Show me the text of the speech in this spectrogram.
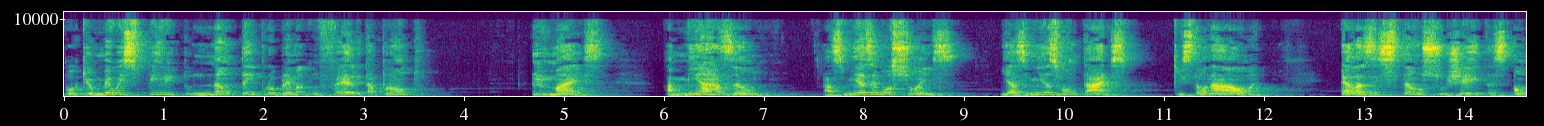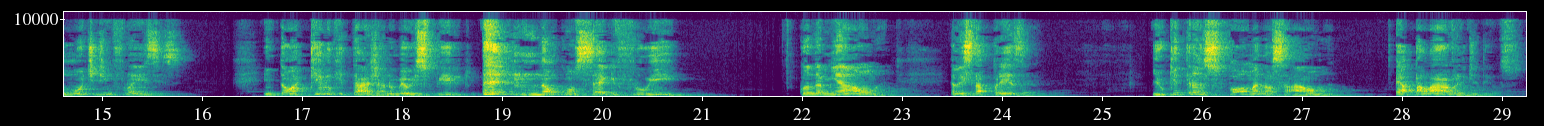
porque o meu espírito não tem problema com fé, ele está pronto. Mas a minha razão, as minhas emoções e as minhas vontades que estão na alma, elas estão sujeitas a um monte de influências. Então aquilo que está já no meu espírito não consegue fluir quando a minha alma ela está presa. E o que transforma a nossa alma é a palavra de Deus.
